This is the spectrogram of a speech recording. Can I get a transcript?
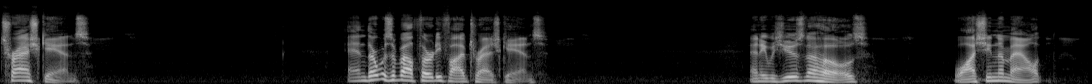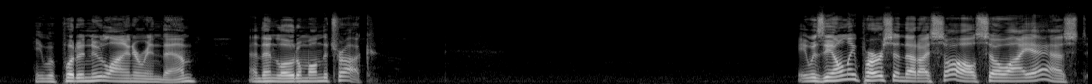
trash cans. And there was about 35 trash cans. And he was using a hose, washing them out. He would put a new liner in them and then load them on the truck. He was the only person that I saw, so I asked,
